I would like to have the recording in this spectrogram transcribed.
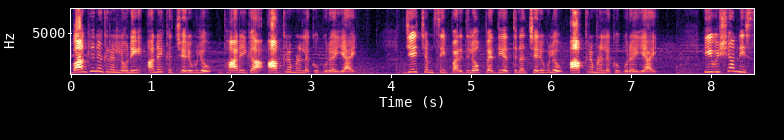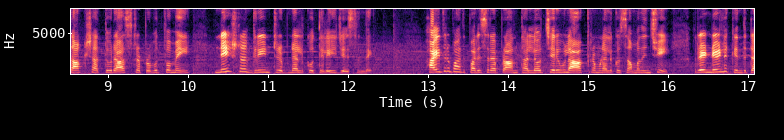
భాగ్యనగరంలోని అనేక చెరువులు భారీగా ఆక్రమణలకు గురయ్యాయి. జీహెచ్ఎంసీ పరిధిలో పెద్ద ఎత్తున చెరువులు ఆక్రమణలకు గురయ్యాయి. ఈ విషయాన్ని సాక్షాత్తు రాష్ట్ర ప్రభుత్వమే నేషనల్ గ్రీన్ ట్రిబ్యునల్కు తెలియజేసింది. హైదరాబాద్ పరిసర ప్రాంతాల్లో చెరువుల ఆక్రమణలకు సంబంధించి రెండేళ్ళ కిందట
